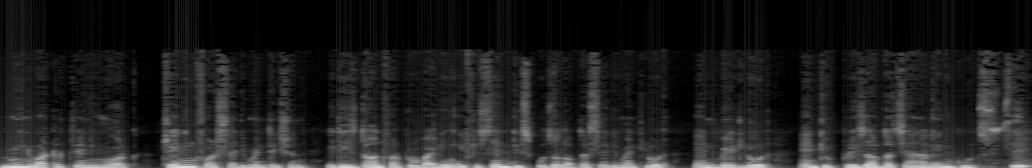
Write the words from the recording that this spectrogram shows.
Mean water training work training for sedimentation. It is done for providing efficient disposal of the sediment load and bed load and to preserve the channel in good shape.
